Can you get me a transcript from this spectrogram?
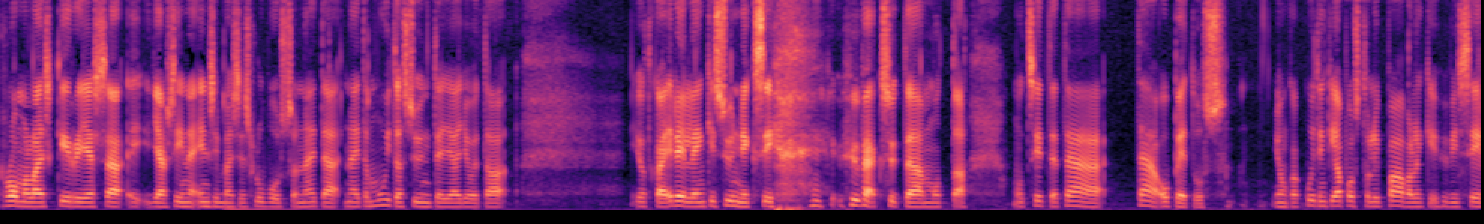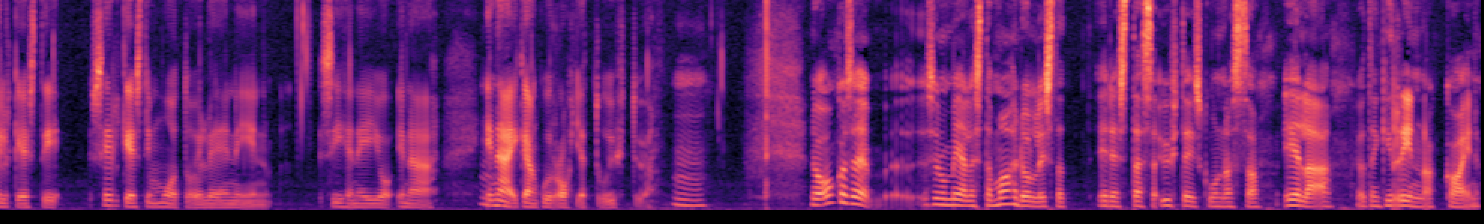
roomalaiskirjeessä ja siinä ensimmäisessä luvussa näitä, näitä muita syntejä, joita, jotka edelleenkin synniksi hyväksytään, mutta, mutta sitten tämä, tämä opetus, jonka kuitenkin apostoli Paavalikin hyvin selkeästi, selkeästi muotoilee, niin siihen ei ole enää, mm. enää ikään kuin rohjettu yhtyä. Mm. No onko se sinun mielestä mahdollista edes tässä yhteiskunnassa elää jotenkin rinnakkain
